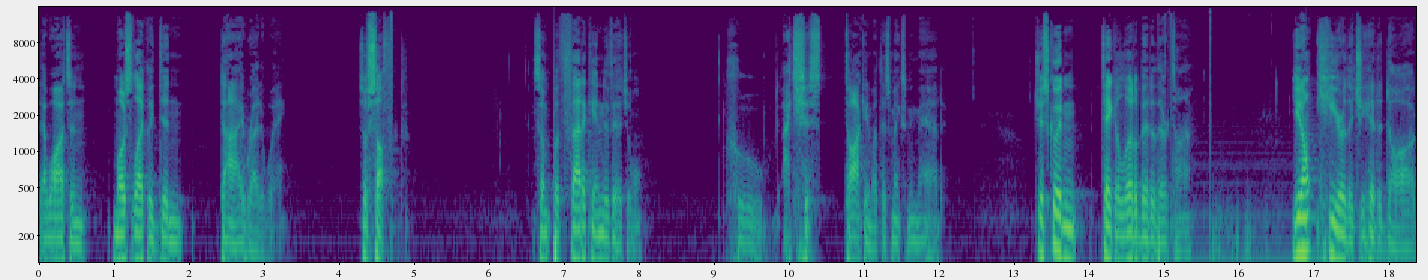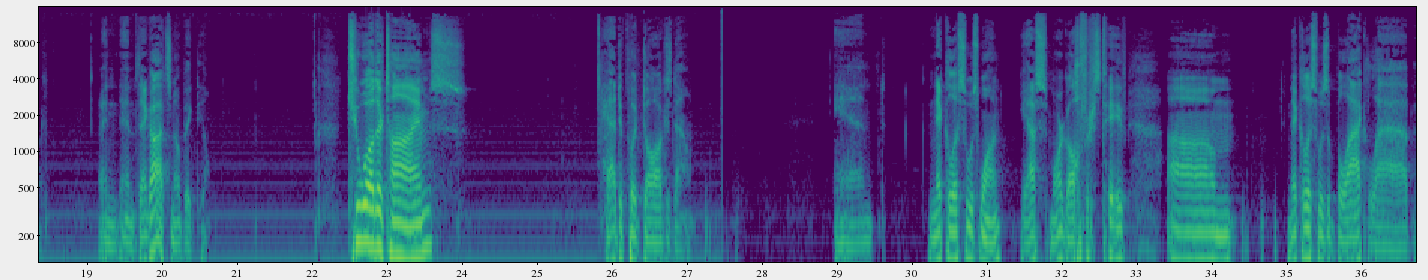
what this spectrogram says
that Watson most likely didn't die right away. So suffered. Some pathetic individual who I just talking about this makes me mad. Just couldn't take a little bit of their time. You don't hear that you hit a dog and, and think, oh, it's no big deal. Two other times, had to put dogs down. And Nicholas was one. Yes, more golfers, Dave. Um, Nicholas was a black lab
